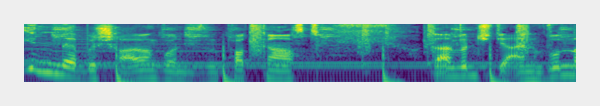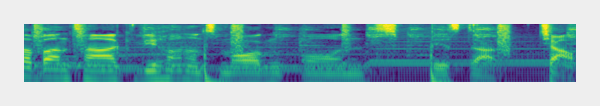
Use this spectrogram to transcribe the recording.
in der Beschreibung von diesem Podcast. Dann wünsche ich dir einen wunderbaren Tag. Wir hören uns morgen und bis dann. Ciao.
